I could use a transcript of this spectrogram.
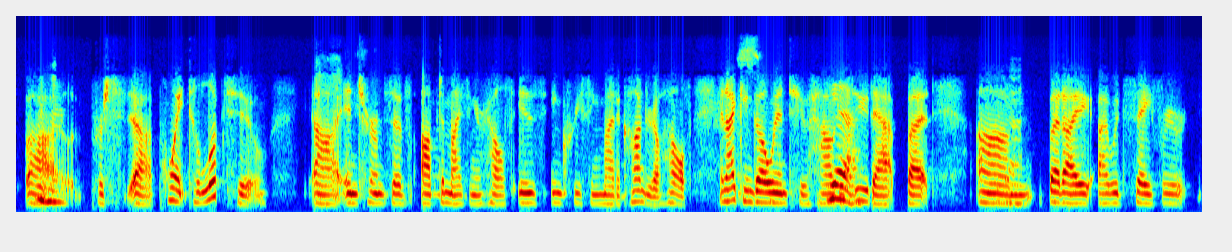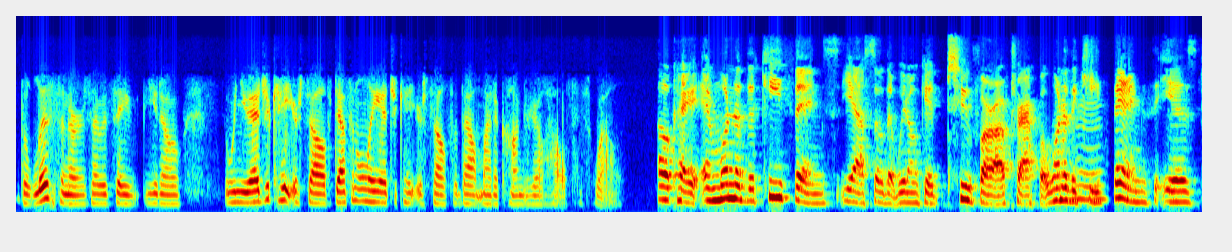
uh, Mm-hmm. pers- uh, point to look to uh, in terms of optimizing your health is increasing mitochondrial health. And I can go into how Yeah. to do that, but um, Yeah. but I, I would say for the listeners, I would say you know when you educate yourself, definitely educate yourself about mitochondrial health as well. Okay, and one of the key things, yeah, so that we don't get too far off track, but one of the key things is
